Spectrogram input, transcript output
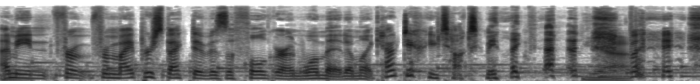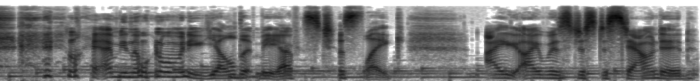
I mean, from from my perspective as a full grown woman, I'm like, how dare you talk to me like that? Yeah. But I mean, the one woman who yelled at me, I was just like, I I was just astounded.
